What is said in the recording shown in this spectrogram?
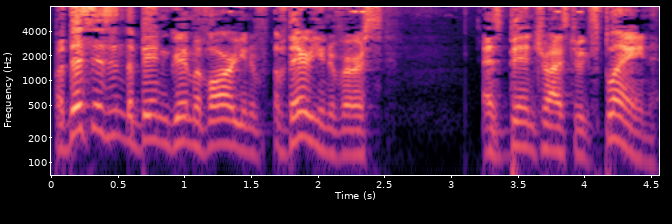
But this isn't the Ben Grimm of our of their universe, as Ben tries to explain.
